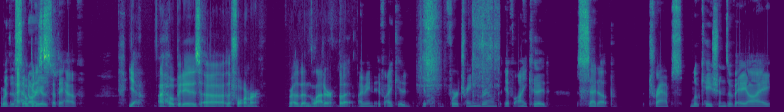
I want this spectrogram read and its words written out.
Or the I scenarios is- that they have. yeah, I hope it is uh the former rather than the latter. But I mean, if I could, if for a training ground, if I could set up traps, locations of AI,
